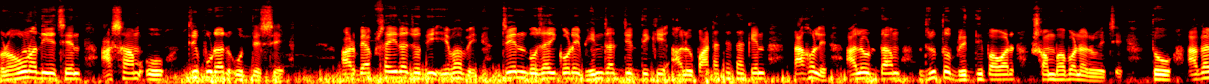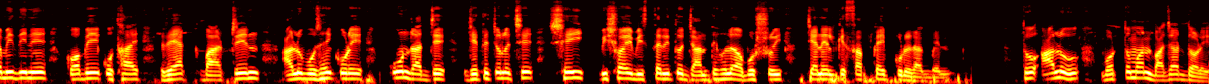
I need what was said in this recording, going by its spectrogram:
রওনা দিয়েছেন আসাম ও ত্রিপুরার উদ্দেশ্যে। আর ব্যবসায়ীরা যদি এভাবে ট্রেন বোঝাই করে ভিন রাজ্যের দিকে আলু পাঠাতে থাকেন, তাহলে আলুর দাম দ্রুত বৃদ্ধি পাওয়ার সম্ভাবনা রয়েছে। তো আগামী দিনে কবে, কোথায় র্যাক বা ট্রেন আলু বোঝাই করে কোন রাজ্যে যেতে চলেছে, সেই বিষয়ে বিস্তারিত জানতে হলে অবশ্যই চ্যানেলকে সাবস্ক্রাইব করে রাখবেন। তো আলু বর্তমান বাজার দরে,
